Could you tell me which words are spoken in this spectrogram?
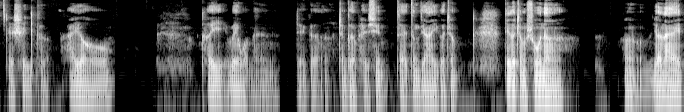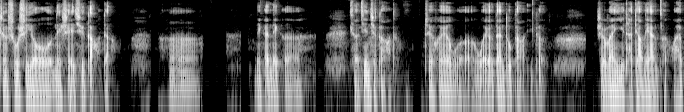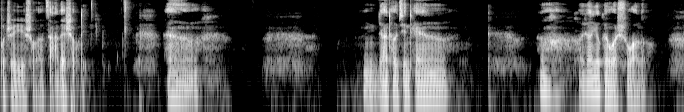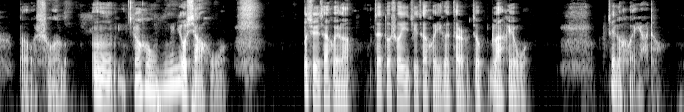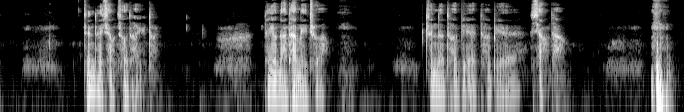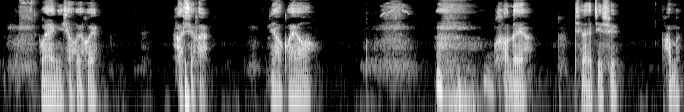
这是一个，还有。可以为我们这个整个培训再增加一个证，这个证书呢，嗯，原来证书是由那谁去搞的，呃，那个那个小静去搞的，这回我我又单独搞一个，这万一他掉链子，我还不至于说砸在手里，嗯。嗯，丫头今天，啊，好像又跟我说了，把我说了，嗯，然后又吓唬我，不许再回了，再多说一句，再回一个字儿就拉黑我。这个坏丫头，真的想揍她一顿，但又拿她没辙。真的特别特别想他，我爱你，小灰灰，好媳妇儿，你要乖哦。嗯，好累啊，起来继续，好吗？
